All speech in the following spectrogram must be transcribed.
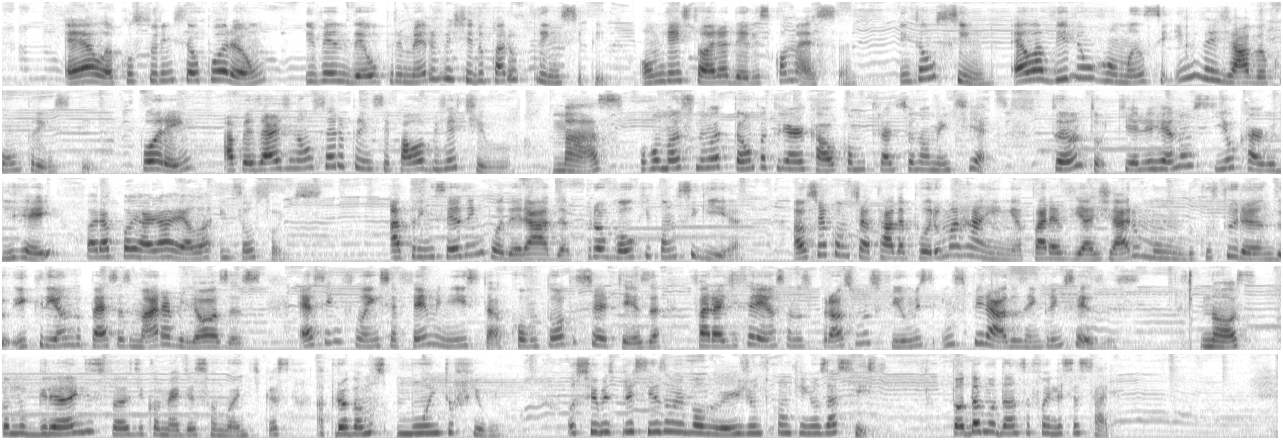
Ela costura em seu porão e vendeu o primeiro vestido para o príncipe, onde a história deles começa. Então, sim, ela vive um romance invejável com o príncipe, porém, apesar de não ser o principal objetivo. Mas o romance não é tão patriarcal como tradicionalmente é, tanto que ele renuncia ao cargo de rei para apoiar a ela em seus sonhos. A princesa empoderada provou que conseguia. Ao ser contratada por uma rainha para viajar o mundo costurando e criando peças maravilhosas, essa influência feminista, com toda certeza, fará diferença nos próximos filmes inspirados em princesas. Nós, como grandes fãs de comédias românticas, aprovamos muito o filme. Os filmes precisam evoluir junto com quem os assiste. Toda mudança foi necessária.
